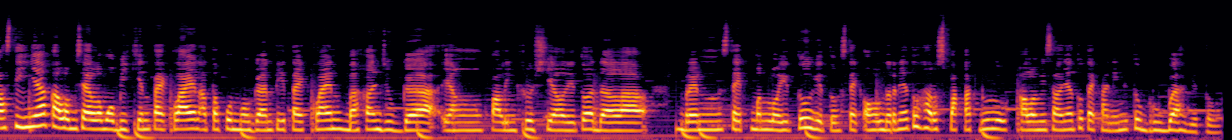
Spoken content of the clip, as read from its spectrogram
Pastinya kalau misalnya lo mau bikin tagline ataupun mau ganti tagline, bahkan juga yang paling krusial itu adalah brand statement lo itu gitu, stakeholdernya tuh harus sepakat dulu kalau misalnya tuh tagline ini tuh berubah gitu.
